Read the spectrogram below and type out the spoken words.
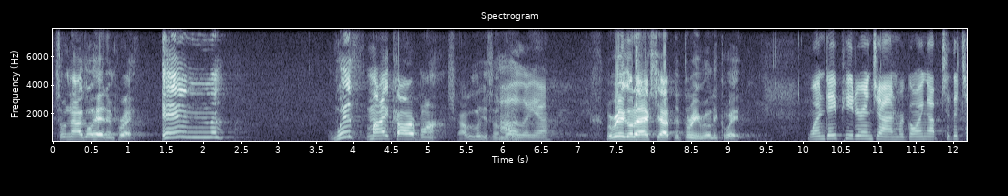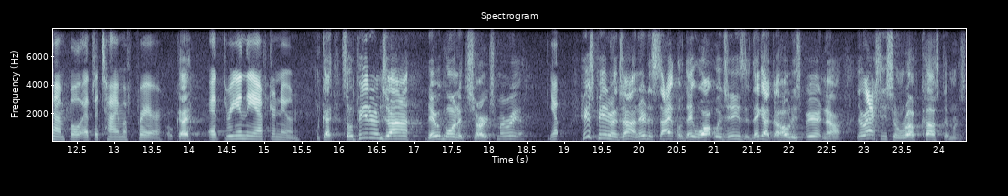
So now go ahead and pray. In with my carte blanche. Hallelujah, somebody. Hallelujah. But we're going to go to Acts chapter 3 really quick. One day Peter and John were going up to the temple at the time of prayer, Okay? at three in the afternoon. Okay. So Peter and John, they were going to church, Maria. Yep. Here's Peter and John. They're disciples. They walk with Jesus. They got the Holy Spirit now. They're actually some rough customers.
